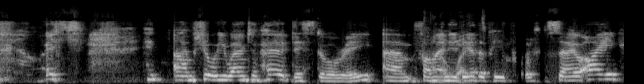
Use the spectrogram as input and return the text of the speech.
which I'm sure you won't have heard this story um, from any wait. of the other people. So I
